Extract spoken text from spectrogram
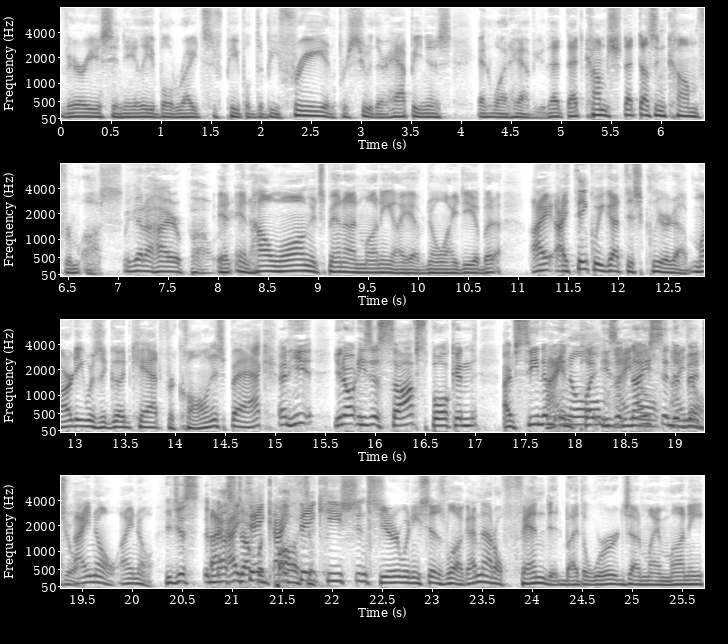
various inalienable rights of people to be free and pursue their happiness and what have you. That that comes that doesn't come from us. we got a higher power. And, and how long it's been on money, I have no idea. But I, I think we got this cleared up. Marty was a good cat for calling us back. And he, you know, he's a soft spoken. I've seen him I in know play. He's a I know, nice I know, individual. I know, I know. He just I- messed I up think with politics. I think he's sincere when he says, "Look, I'm not offended by the words on my money.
